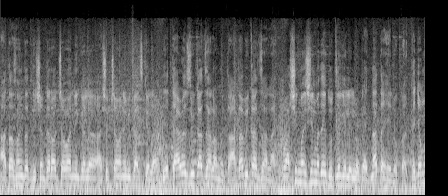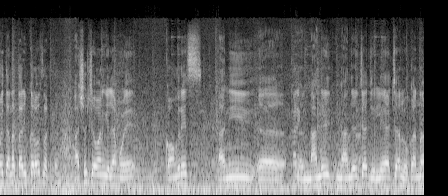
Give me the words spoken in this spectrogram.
आता सांगतात की शंकरराव चव्हाणनी केलं अशोक चव्हाणने विकास केला. म्हणजे त्यावेळेस विकास झाला नव्हता. आता विकास झाला आहे वॉशिंग मशीनमध्ये धुतले गेले लोक आहेत ना तर हे लोक. त्याच्यामुळे त्यांना तारीफ करावंच लागतं. अशोक चव्हाण गेल्यामुळे काँग्रेस आणि नांदेड नांदेडच्या जिल्ह्याच्या लोकांना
